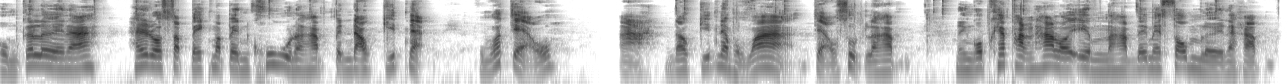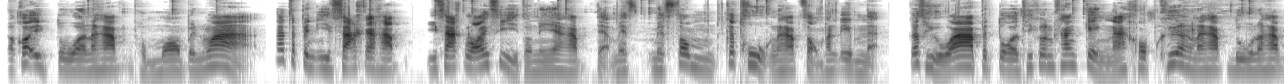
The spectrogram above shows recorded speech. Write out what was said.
ผมก็เลยนะ ให้ลดสเปคมาเป็นคู่นะครับ เป็นดาวกิทเนี่ย ผมว่าแจ๋ว อะดาวกิทเนี่ยผมว่าแจ๋วสุดแล้วครับ ในงบแค่พันห้าร้อยเอ็มนะครับ ได้เม็ดส้มเลยนะครับ แล้วก็อีกตัวนะครับ ผมมองเป็นว่าน่าจะเป็นอีซักครับ อีซักร้อยสี่ตัวนี้ครับ เนี่ยเม็ดส้มก็ถูกนะครับสองพันเอ็มเนี่ย ก็ถือว่าเป็นตัวที่ค่อนข้างเก่งนะ ครบเครื่องนะครับ ดูนะครับ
